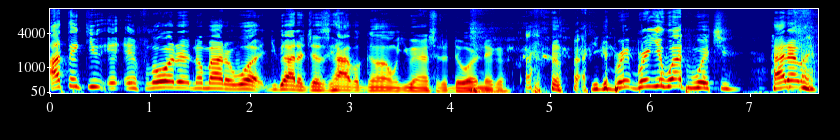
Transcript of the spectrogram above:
I think you in Florida, no matter what, you gotta just have a gun when you answer the door, nigga. you can bring bring your weapon with you. Had a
